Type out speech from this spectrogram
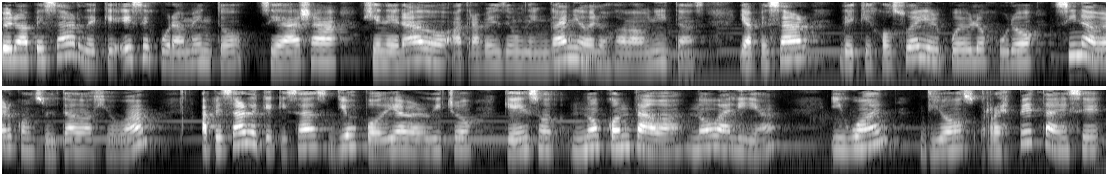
Pero a pesar de que ese juramento se haya generado a través de un engaño de los gabaonitas, y a pesar de que Josué y el pueblo juró sin haber consultado a Jehová, a pesar de que quizás Dios podría haber dicho que eso no contaba, no valía, igual Dios respeta ese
